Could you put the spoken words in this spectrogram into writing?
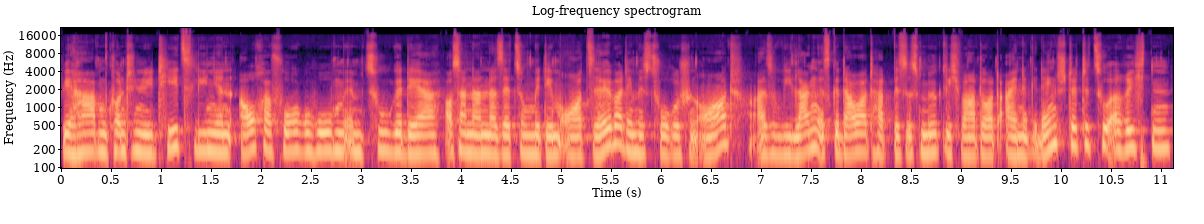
Wir haben Kontinuitätslinien auch hervorgehoben im Zuge der Auseinandersetzung mit dem Ort selber, dem historischen Ort, also wie lange es gedauert hat, bis es möglich war, dort eine Gedenkstätte zu errichten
